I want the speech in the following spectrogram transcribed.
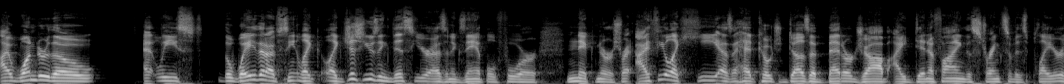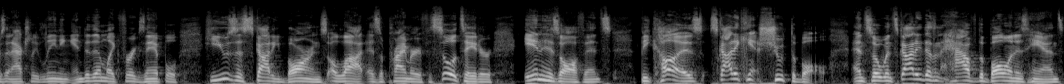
I wonder though, at least the way that I've seen, like, like just using this year as an example for Nick Nurse, right? I feel like he, as a head coach, does a better job identifying the strengths of his players and actually leaning into them. Like, for example, he uses Scottie Barnes a lot as a primary facilitator in his offense because Scottie can't shoot the ball. And so when Scottie doesn't have the ball in his hands,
